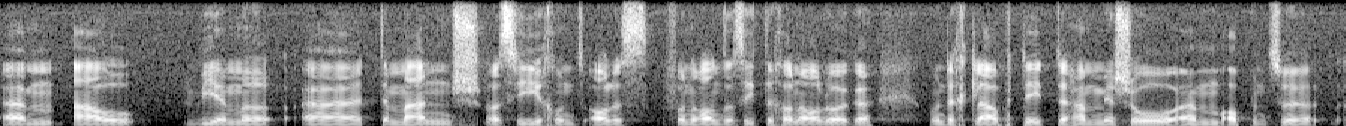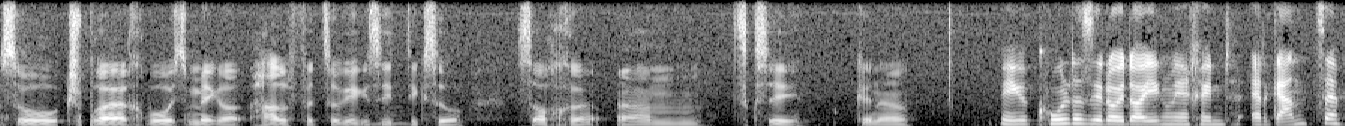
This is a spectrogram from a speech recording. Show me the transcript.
Ähm, auch wie man äh, den Mensch an sich und alles von einer anderen Seite kann anschauen kann. Und ich glaube, dort haben wir schon ähm, ab und zu so Gespräche, die uns mega helfen, so gegenseitig so Sachen ähm, zu sehen. Genau. Mega cool, dass ihr euch da irgendwie könnt ergänzen könnt.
